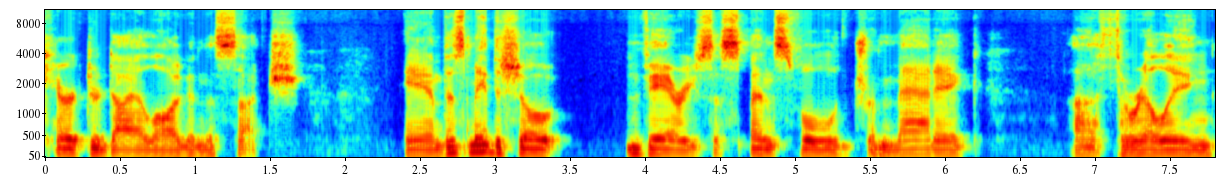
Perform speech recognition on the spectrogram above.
character dialogue, and the such. And this made the show very suspenseful, dramatic, uh, thrilling.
